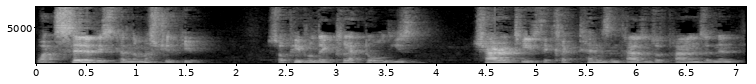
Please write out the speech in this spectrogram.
What service can the masjid give? So, people they collect all these charities, they collect tens and thousands of pounds, and then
